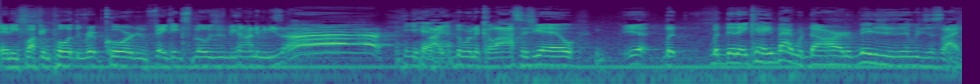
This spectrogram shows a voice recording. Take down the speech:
and he fucking pulled the ripcord and fake explosions behind him and he's ah Yeah. like doing the Colossus yell. Yeah, but but then they came back with Die Hard Avengers and it was just like,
